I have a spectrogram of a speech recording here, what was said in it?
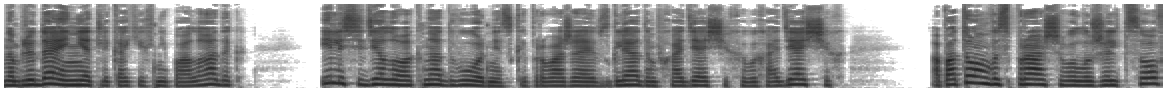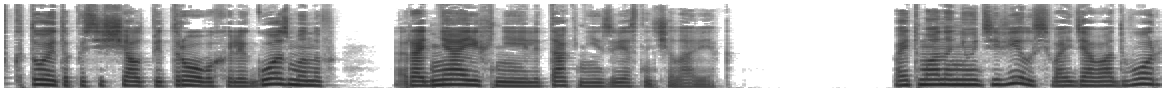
наблюдая, нет ли каких неполадок, или сидел у окна дворницкой, провожая взглядом входящих и выходящих, а потом выспрашивал у жильцов, кто это посещал Петровых или Гозманов, родня их не или так неизвестный человек. Поэтому она не удивилась, войдя во двор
